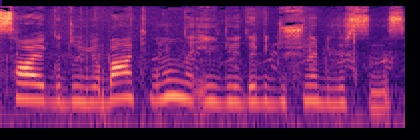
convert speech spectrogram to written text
saygı duyuyor. Belki bununla ilgili de bir düşünebilirsiniz.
